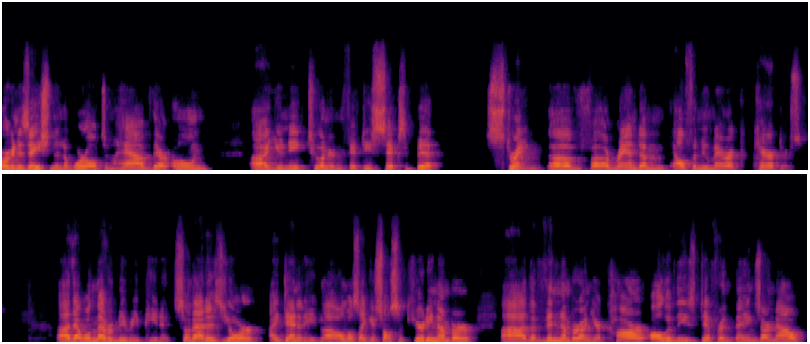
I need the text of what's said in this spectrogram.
organization in the world to have their own uh, unique 256 bit string of uh, random alphanumeric characters uh, that will never be repeated. So that is your identity, almost like your social security number, uh, the VIN number on your car. All of these different things are now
